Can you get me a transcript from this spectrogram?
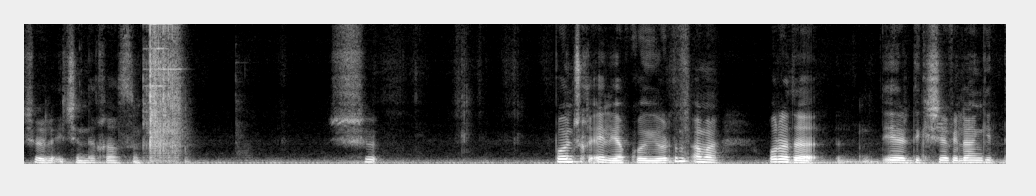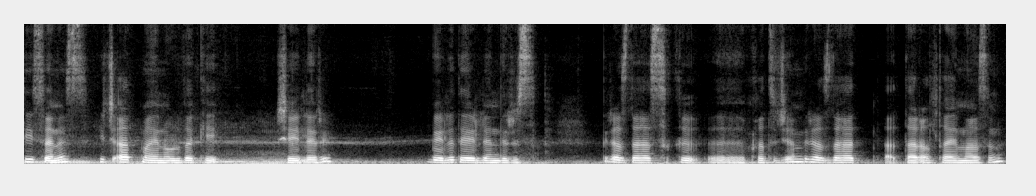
Şöyle içinde kalsın. Şu boncuk el yap koyuyordum ama orada eğer dikişe falan gittiyseniz hiç atmayın oradaki şeyleri. Böyle değerlendiririz. Biraz daha sıkı e, katacağım. Biraz daha daraltayım ağzını.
